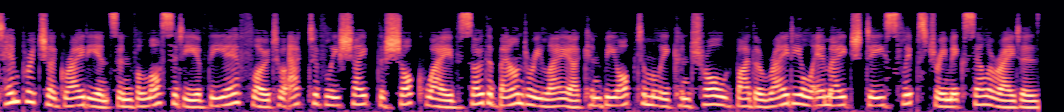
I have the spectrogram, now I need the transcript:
temperature gradients and velocity of the airflow to actively shape the shock wave so the boundary layer can be optimally controlled by the radial MHD slipstream accelerators.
